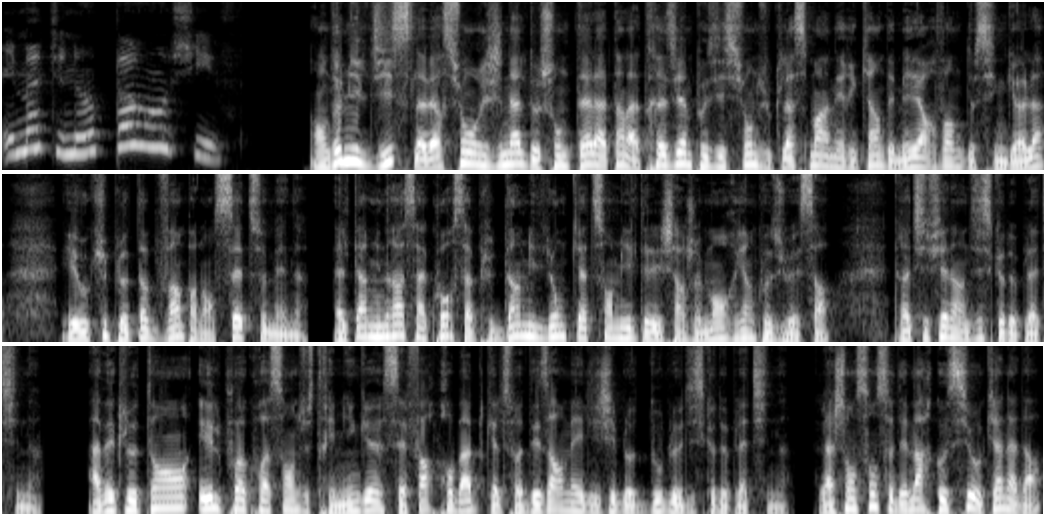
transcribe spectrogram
Et maintenant, pas en chiffres. En 2010, la version originale de Chantel atteint la 13e position du classement américain des meilleures ventes de singles et occupe le top 20 pendant 7 semaines. Elle terminera sa course à plus d'un million 400 000 téléchargements rien qu'aux USA, gratifiée d'un disque de platine. Avec le temps et le poids croissant du streaming, c'est fort probable qu'elle soit désormais éligible au double disque de platine. La chanson se démarque aussi au Canada,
